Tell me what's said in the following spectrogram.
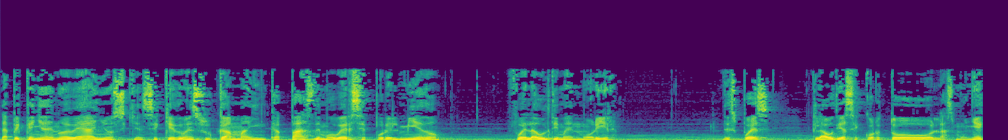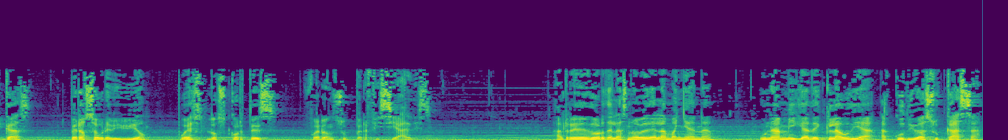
la pequeña de 9 años, quien se quedó en su cama incapaz de moverse por el miedo, fue la última en morir. Después, Claudia se cortó las muñecas, pero sobrevivió pues los cortes fueron superficiales. Alrededor de las 9 de la mañana, una amiga de Claudia acudió a su casa,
